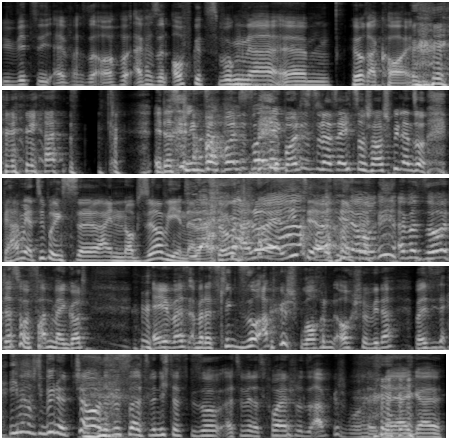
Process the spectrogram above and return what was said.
Wie witzig, einfach so, auf, einfach so ein aufgezwungener ähm, Hörercall. ja, Ey, das klingt so. wolltest, wolltest du das echt so schauspielern? So, wir haben jetzt übrigens äh, einen Observi in der Leitung. Hallo, Ja, Alicia. auch. Einfach so, just for fun, mein Gott. Ey, weißt aber das klingt so abgesprochen auch schon wieder, weil sie sagt, ich muss auf die Bühne, ciao. Das ist so, als wenn ich das so, als wenn wir das vorher schon so abgesprochen hätten. Naja, geil.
